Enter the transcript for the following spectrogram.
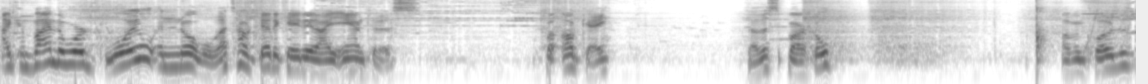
I combine the words loyal and noble. That's how dedicated I am to this. But, okay. Another sparkle. Oven closes.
